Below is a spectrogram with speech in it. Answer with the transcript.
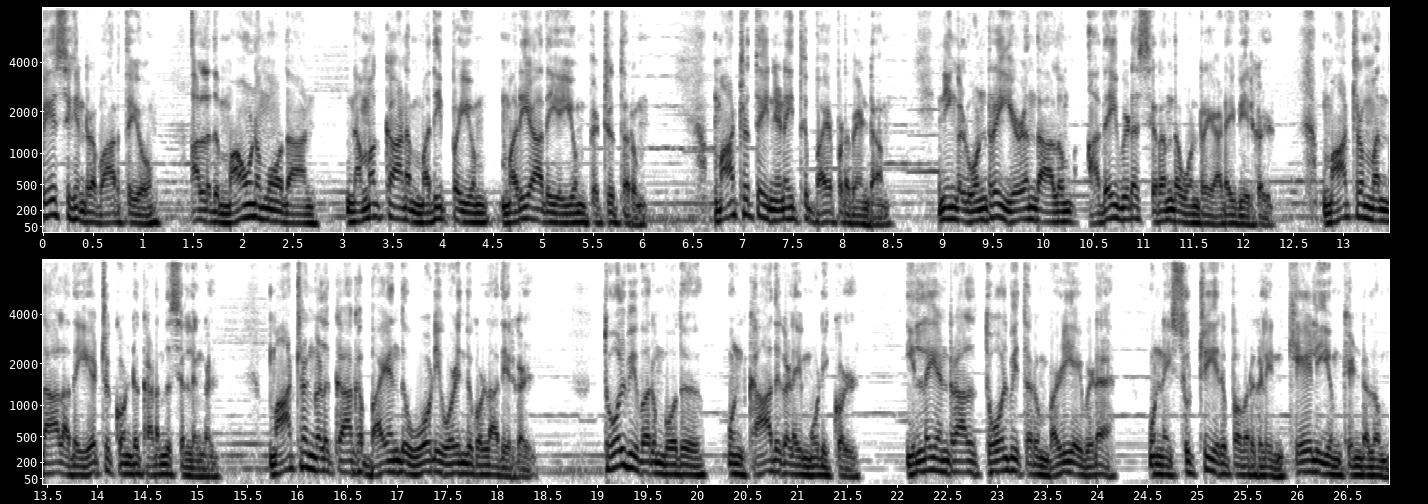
பேசுகின்ற வார்த்தையோ அல்லது மௌனமோ தான் நமக்கான மதிப்பையும் மரியாதையையும் பெற்றுத்தரும். மாற்றத்தை நினைத்து பயப்பட வேண்டாம். நீங்கள் ஒன்றை இழந்தாலும் அதைவிட சிறந்த ஒன்றை அடைவீர்கள். மாற்றம் வந்தால் அதை ஏற்றுக்கொண்டு கடந்து செல்லுங்கள். மாற்றங்களுக்காக பயந்து ஓடி ஒழிந்து கொள்ளாதீர்கள். தோல்வி வரும்போது உன் காதுகளை மூடிக்கொள். இல்லையென்றால் தோல்வி தரும் வழியை விட உன்னை சுற்றி இருப்பவர்களின் கேலியும் கிண்டலும்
